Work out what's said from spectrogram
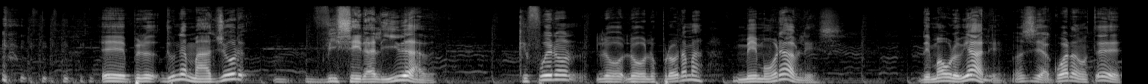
pero de una mayor visceralidad, que fueron los programas memorables de Mauro Viale. No sé si se acuerdan ustedes.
